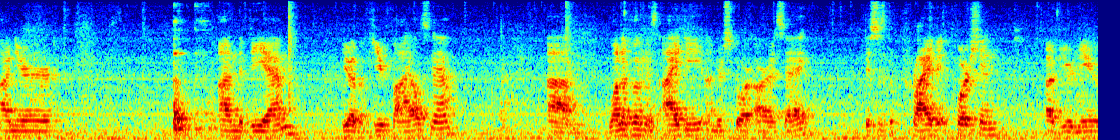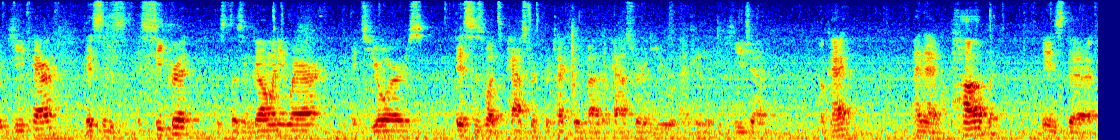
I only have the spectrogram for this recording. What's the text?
on your, on the VM, you have a few files now. Um, One of them is ID underscore RSA. This is the private portion of your new key pair. This is a secret. This doesn't go anywhere. It's yours. This is what's password protected by the password you entered into KeyGen. Okay? And then pub is the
